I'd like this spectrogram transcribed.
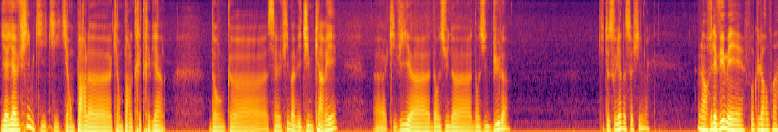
il y, a un film qui, qui, en parle, qui en parle très très bien. Donc, euh, c'est un film avec Jim Carrey euh, qui vit dans, une, dans une bulle. Tu te souviens de ce film? Alors, je l'ai vu, mais il faut que je le revoie.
